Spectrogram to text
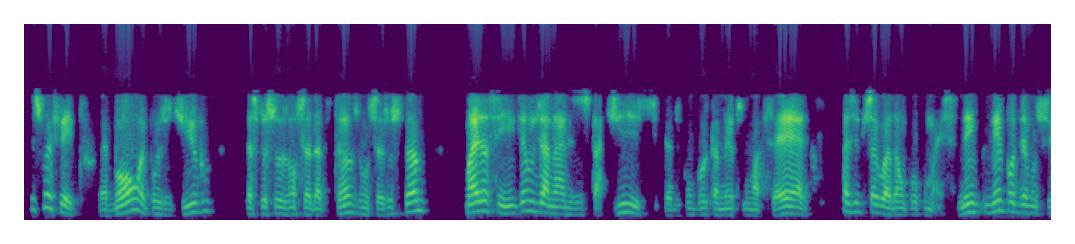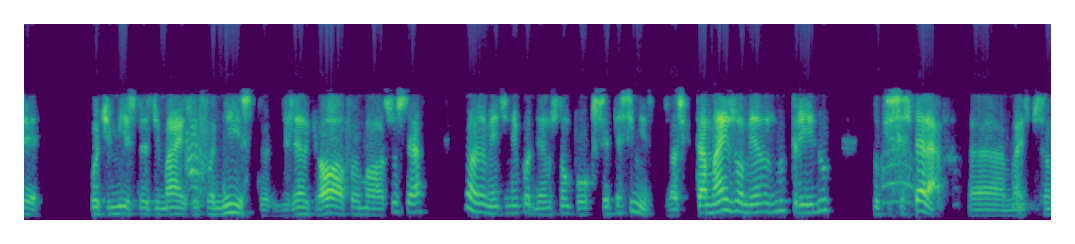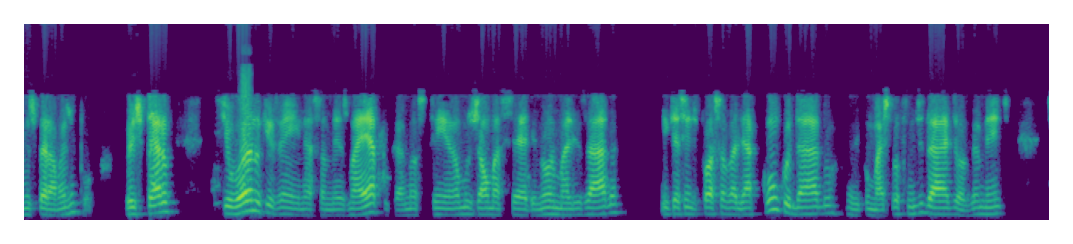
Isso foi feito. É bom, é positivo, as pessoas vão se adaptando, vão se ajustando, mas, assim, em termos de análise estatística, de comportamento numa série, a gente precisa aguardar um pouco mais. Nem, nem podemos ser otimistas demais, reformistas, dizendo que oh, foi um maior sucesso. Provavelmente nem podemos tampouco ser pessimistas. Acho que está mais ou menos no trilho do que se esperava, uh, mas precisamos esperar mais um pouco. Eu espero que o ano que vem, nessa mesma época, nós tenhamos já uma série normalizada em que a gente possa avaliar com cuidado e com mais profundidade, obviamente,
